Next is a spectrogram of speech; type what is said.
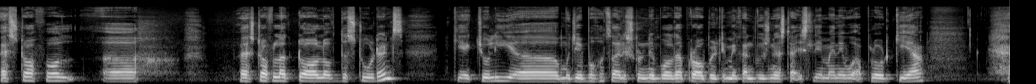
best of all best of luck to all of the students कि एक्चुअली मुझे बहुत सारे स्टूडेंट ने बोला था प्रॉबिलिटी में कन्फ्यूज़न था इसलिए मैंने वो अपलोड किया।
